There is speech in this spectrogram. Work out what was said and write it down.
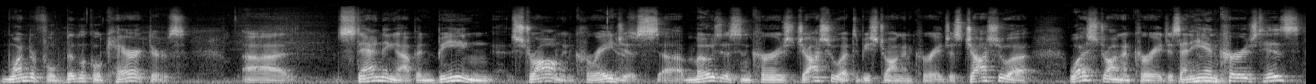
wonderful biblical characters uh, standing up and being strong and courageous. Uh, Moses encouraged Joshua to be strong and courageous. Joshua was strong and courageous, and he encouraged his.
